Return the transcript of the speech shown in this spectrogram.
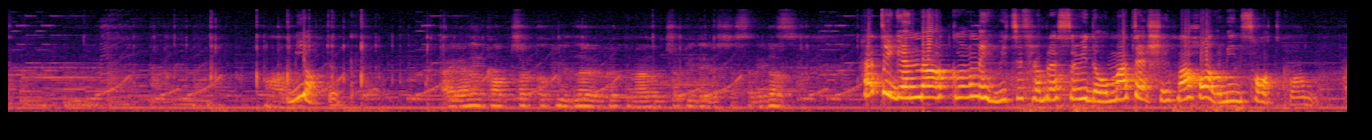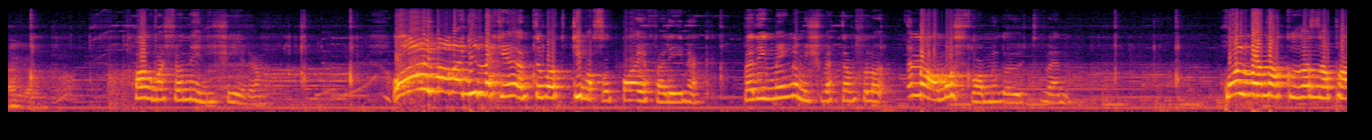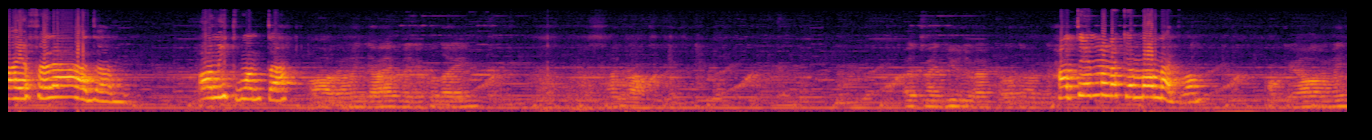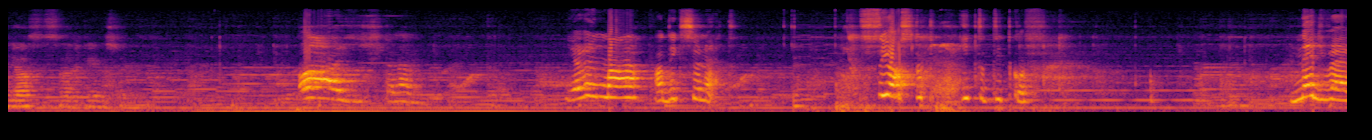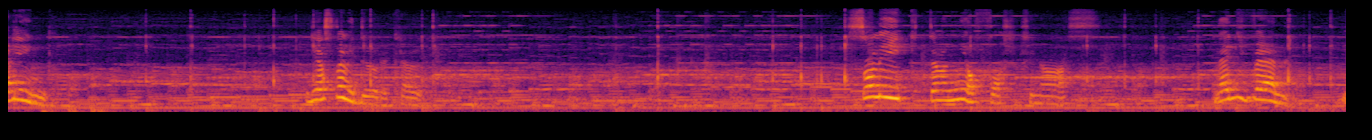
Mi a tök? igen, inkább csak a küld le őket, mert csak ideges leszel, igaz? Hát igen, de akkor még viccesebb lesz a videó. Már tessék, már 36 van. Igen. Harmasan én is érem. Oj, már megint nekientem a kibaszott pálya felének. Pedig még nem is vettem fel a... Na, most van meg a 50. Van akkor az a pálya fele, Ádám? Amit mondta? Arra mindjárt elmegyek oda én. Meglátod. 50 gyűrűvel kell oda menni. Hát én már nekem már megvan. Oké, arra mindjárt azt hiszem, hogy én is. Aj, Istenem. Gyerünk már, addig szünet. Sziasztok! Itt a titkos. 40 ring. Ugye ezt nem időre kell. Sonic, te meg mi a fasz csinálsz? 40!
